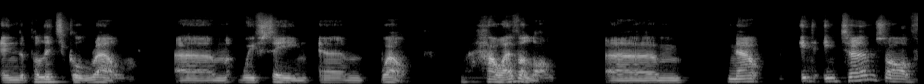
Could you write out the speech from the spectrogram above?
in the political realm um, we've seen. Um, well, however long. Um, now, it, in terms of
